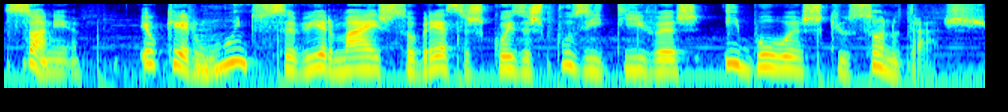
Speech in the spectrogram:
Sónia, eu quero hum. muito saber mais sobre essas coisas positivas e boas que o sono traz.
